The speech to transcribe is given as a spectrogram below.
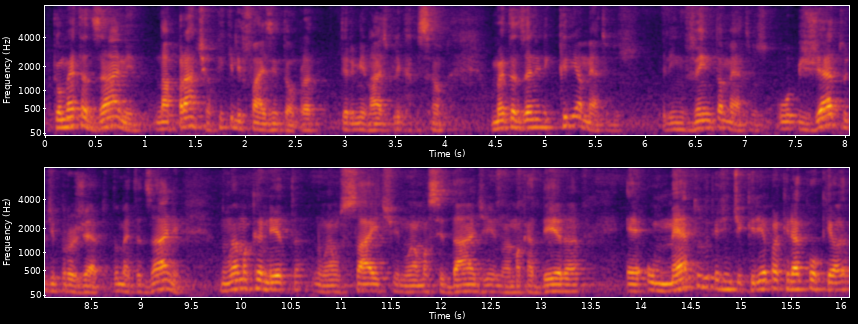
Porque o meta design, na prática, o que, que ele faz então, para terminar a explicação? O meta design ele cria métodos, ele inventa métodos. O objeto de projeto do meta design não é uma caneta, não é um site, não é uma cidade, não é uma cadeira, é o método que a gente cria para criar qualquer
